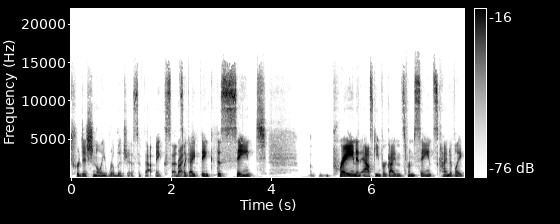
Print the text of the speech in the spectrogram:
traditionally religious, if that makes sense. Right. Like, I think the saint praying and asking for guidance from saints kind of like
